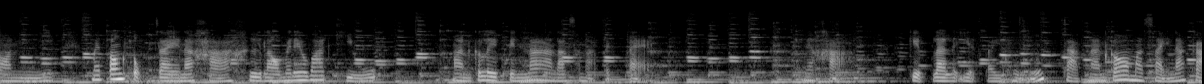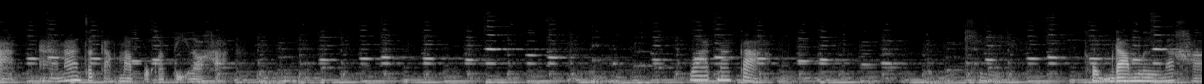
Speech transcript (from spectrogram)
ตอนนี้ไม่ต้องตกใจนะคะ คือเราไม่ได้วาดคิ้ว มันก็เลยเป็นหน้าลักษณะแปลกๆ ก็บรายละเอียดใบหู จากนั้นก็มาใส่หน้ากากอ่าน่าจะกลับมาปกติแล้วค่ะ วาดหน้ากากโอเคผมดำเลยนะคะ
